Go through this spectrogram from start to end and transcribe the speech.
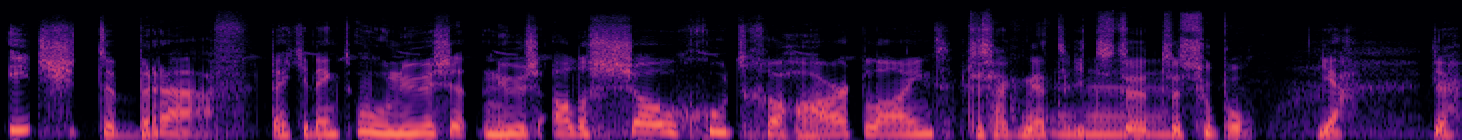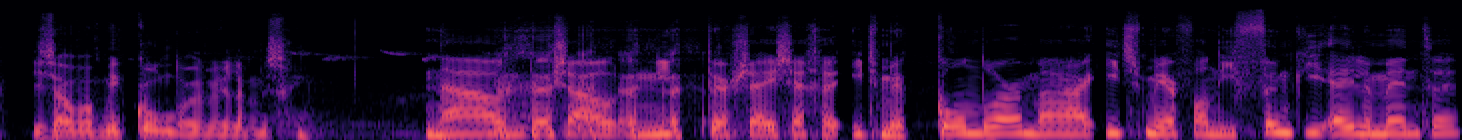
iets te braaf. Dat je denkt, oeh, nu is, het, nu is alles zo goed gehardlined. Het is eigenlijk net iets te, te soepel. Ja, Ja, je zou wat meer condor willen misschien. Nou, ik zou niet per se zeggen iets meer condor, maar iets meer van die funky elementen.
